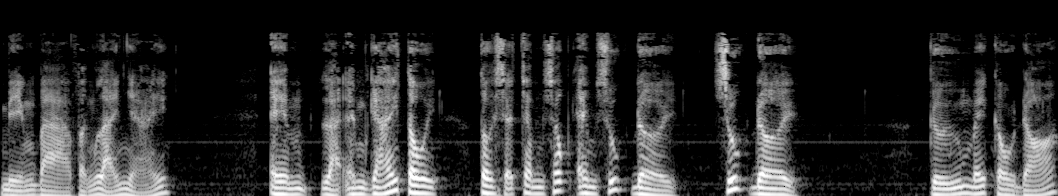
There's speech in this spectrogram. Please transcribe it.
miệng bà vẫn lải nhải. Em là em gái tôi, tôi sẽ chăm sóc em suốt đời, suốt đời. Cứ mấy câu đó,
